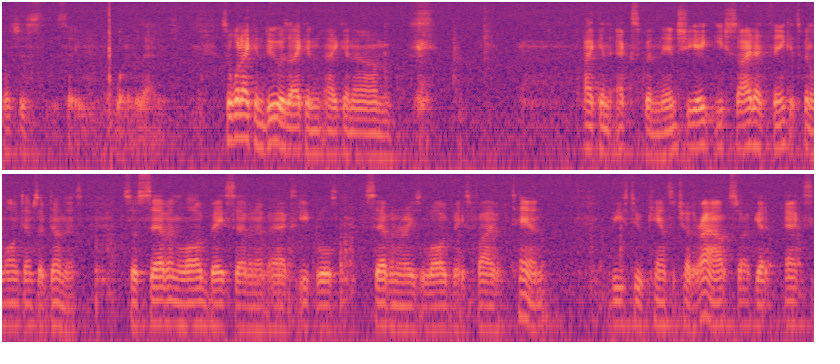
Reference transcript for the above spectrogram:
Let's just say whatever that is. So what I can do is I can I can um, I can exponentiate each side. I think it's been a long time since I've done this. So seven log base seven of x equals seven raised to log base five of ten. These two cancel each other out, so I've got x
